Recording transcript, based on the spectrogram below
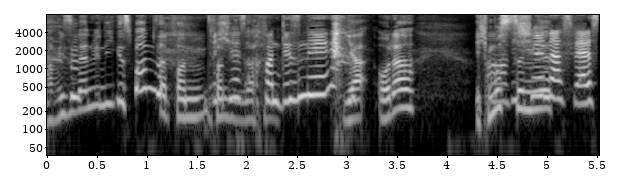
aber wieso werden wir nie gesponsert von, von Ich weiß, von Disney. ja, oder? Ich Oh, musste wie schön mir, das wäre. Das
